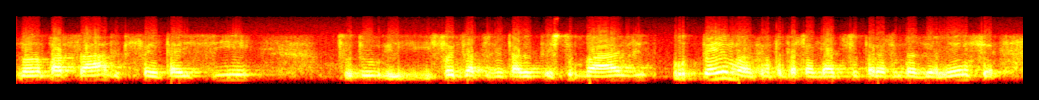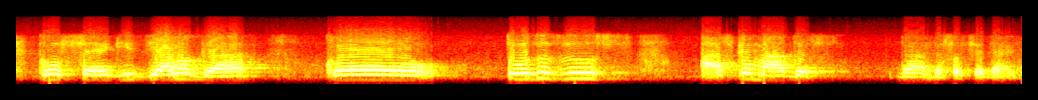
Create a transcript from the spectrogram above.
no ano passado, que foi em Itaici, tudo, e foi desapresentado o texto base. O tema, Campo da Saudade e Superação da Violência, consegue dialogar com todas as camadas da, da sociedade.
